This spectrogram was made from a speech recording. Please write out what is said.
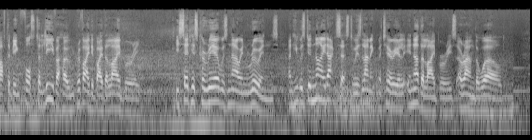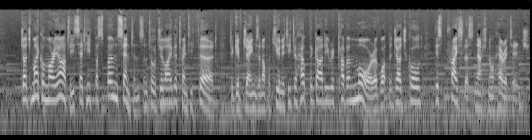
after being forced to leave a home provided by the library. He said his career was now in ruins and he was denied access to Islamic material in other libraries around the world. Judge Michael Moriarty said he'd postpone sentence until July the 23rd to give James an opportunity to help the Gardaí recover more of what the judge called this priceless national heritage.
